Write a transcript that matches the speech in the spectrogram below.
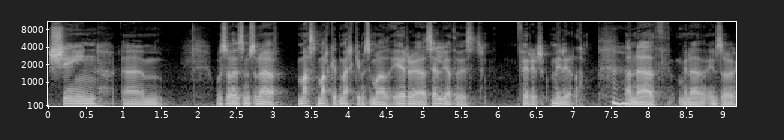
Shane um, og svo þessum svona mass market merkjum sem að eru að selja þú veist fyrir millirða mm -hmm. þannig að minna, eins og,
